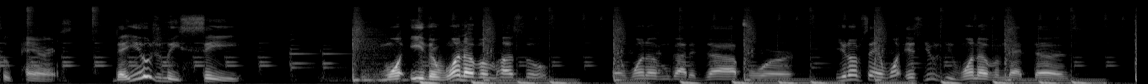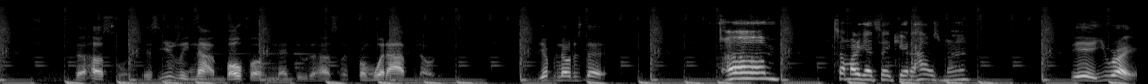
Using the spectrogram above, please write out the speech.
two parents, they usually see one either one of them hustle and one of them got a job, or you know what I'm saying. One, it's usually one of them that does the hustling. It's usually not both of them that do the hustling, from what I've noticed. You ever notice that? Um, somebody got to take care of the house, man. Yeah, you're right.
